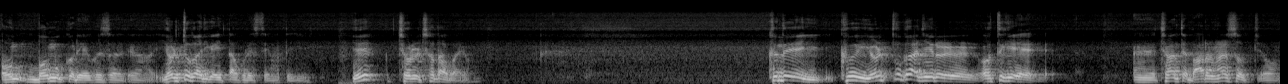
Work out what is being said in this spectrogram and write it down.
어, 머뭇거려요. 그래서 제가 12가지가 있다고 그랬어요. 그랬더니 예? 저를 쳐다봐요. 근데 그 12가지를 어떻게 에, 저한테 말은 할 수 없죠.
